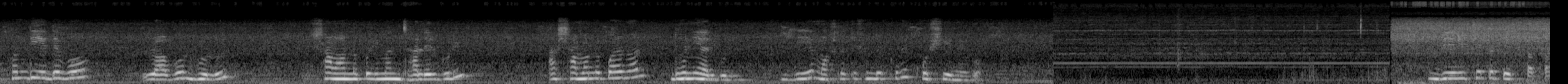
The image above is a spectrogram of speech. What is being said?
এখন দিয়ে দেব লবণ, হলুদ, সামান্য পরিমাণ ঝালের গুঁড়ি আর সামান্য পরিমাণ ধনিয়ার গুঁড়ি। দিয়ে মশলাটা সুন্দর করে কষিয়ে নেব। দিয়ে দিচ্ছি একটা তেজপাতা।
